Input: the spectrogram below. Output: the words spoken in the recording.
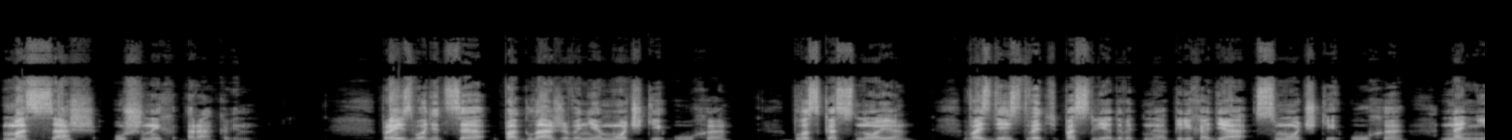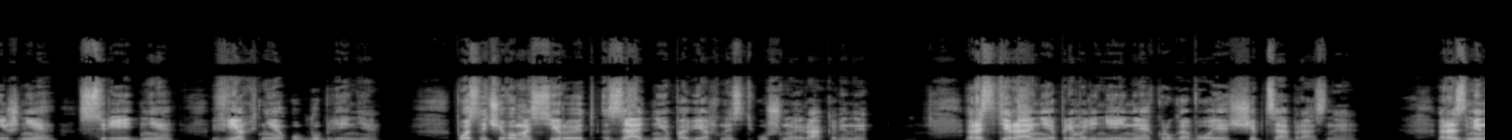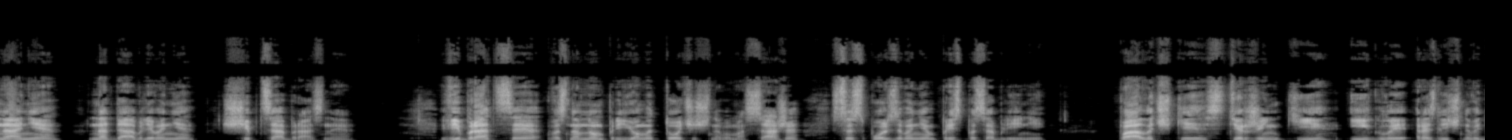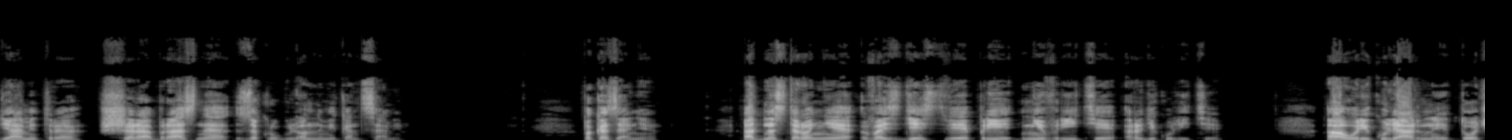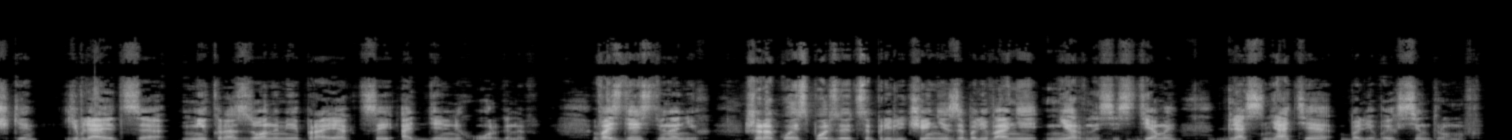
Массаж ушных раковин. Производится поглаживание мочки уха, плоскостное, воздействовать последовательно, переходя с мочки уха на нижнее, среднее, верхнее углубление, после чего массирует заднюю поверхность ушной раковины. Растирание прямолинейное, круговое, щипцеобразное. Разминание, надавливание, щипцеобразное. Вибрация, в основном приемы точечного массажа с использованием приспособлений. Палочки, стерженьки, иглы различного диаметра, шарообразно закругленными концами. Показания. Одностороннее воздействие при неврите, радикулите. Аурикулярные точки являются микрозонами проекций отдельных органов. Воздействие на них широко используется при лечении заболеваний нервной системы для снятия болевых синдромов.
